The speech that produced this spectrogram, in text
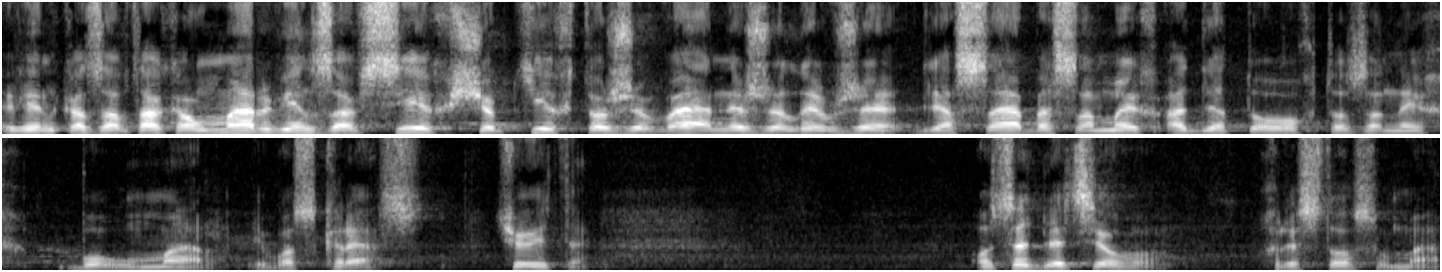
Він казав так, а вмер він за всіх, щоб ті, хто живе, не жили вже для себе самих, а для того, хто за них був умер і воскрес. Чуєте? Оце для цього Христос умер,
